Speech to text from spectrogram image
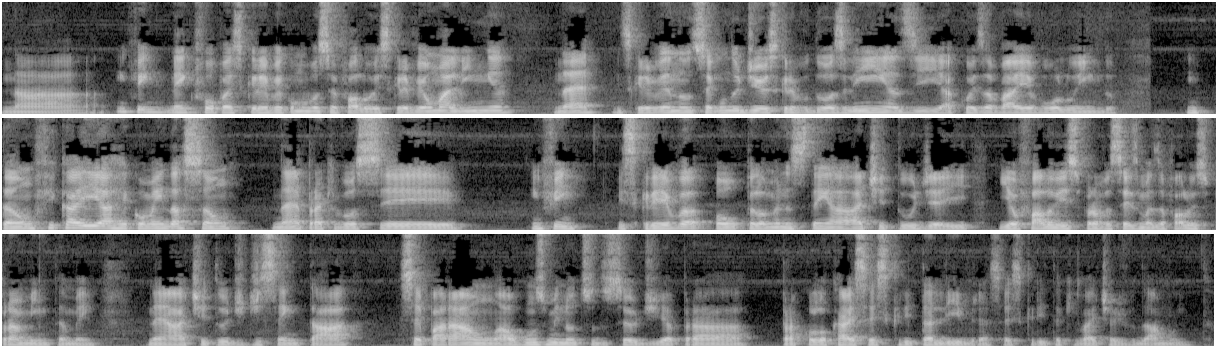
na. Enfim, nem que for para escrever, como você falou, escrever uma linha, né? Escrever no segundo dia eu escrevo duas linhas e a coisa vai evoluindo. Então fica aí a recomendação, né, para que você, enfim, escreva ou pelo menos tenha a atitude aí. E eu falo isso para vocês, mas eu falo isso para mim também, né? A atitude de sentar, separar um, alguns minutos do seu dia para para colocar essa escrita livre, essa escrita que vai te ajudar muito.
